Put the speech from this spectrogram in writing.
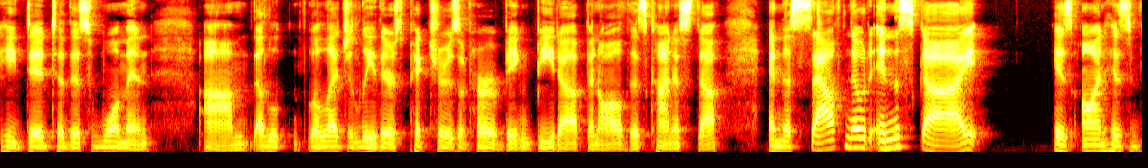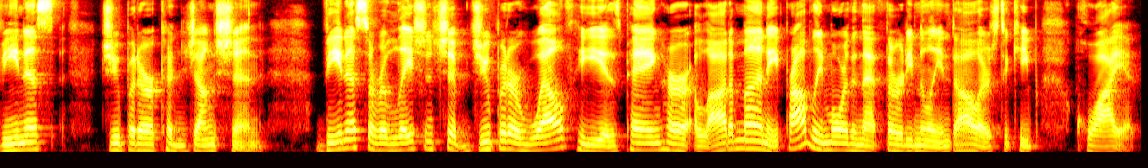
he did to this woman. Um, allegedly, there's pictures of her being beat up and all this kind of stuff. And the south node in the sky is on his Venus Jupiter conjunction. Venus, a relationship, Jupiter wealth. He is paying her a lot of money, probably more than that $30 million to keep quiet.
